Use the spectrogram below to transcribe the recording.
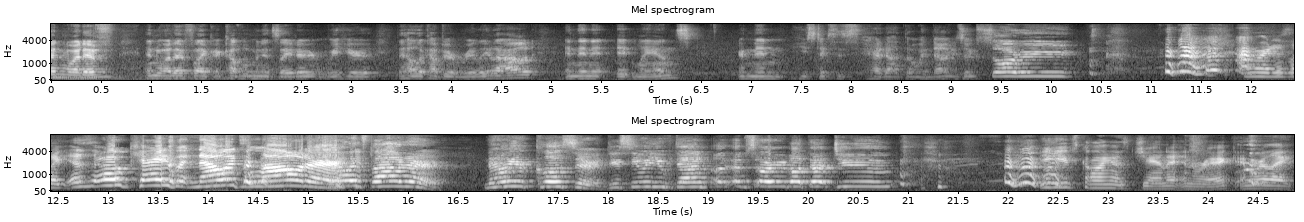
Then what if, and what if like a couple minutes later we hear the helicopter really loud and then it, it lands and then he sticks his head out the window and he's like, sorry. and we're just like, it's okay, but now it's now louder. it's louder. Now you're closer. Do you see what you've done? I- I'm sorry about that too. he keeps calling us Janet and Rick, and we're like,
